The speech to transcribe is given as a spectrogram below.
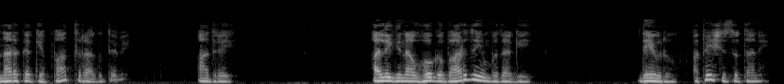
ನರಕಕ್ಕೆ ಪಾತ್ರರಾಗುತ್ತೇವೆ. ಆದರೆ ಅಲ್ಲಿಗೆ ನಾವು ಹೋಗಬಾರದು ಎಂಬುದಾಗಿ ದೇವರು ಅಪೇಕ್ಷಿಸುತ್ತಾನೆ.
